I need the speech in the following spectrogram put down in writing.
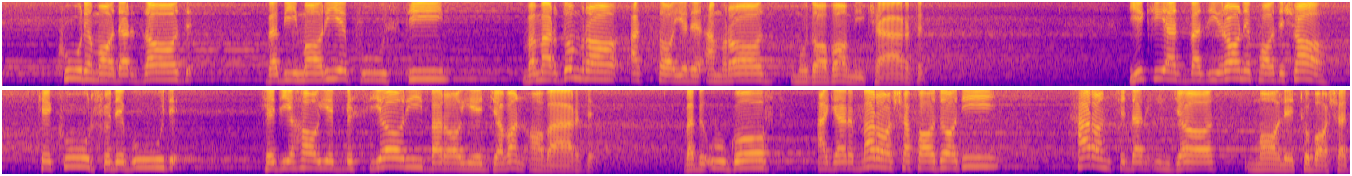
کور مادرزاد و بیماری پوستی و مردم را از سایر امراض مداوا می کرد یکی از وزیران پادشاه که کور شده بود هدیه های بسیاری برای جوان آورد و به او گفت اگر مرا شفا دادی هر آنچه در اینجاست مال تو باشد.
